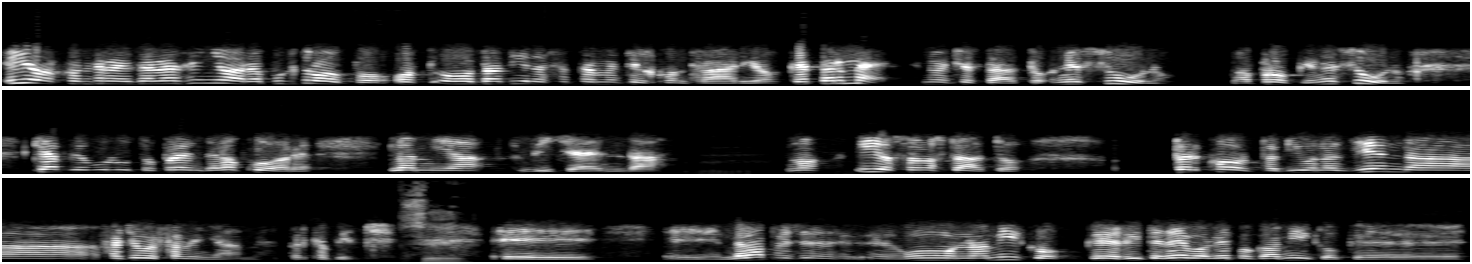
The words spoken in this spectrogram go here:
Io, al contrario della signora, purtroppo ho, ho, da dire esattamente il contrario, che per me non c'è stato nessuno, ma proprio nessuno, che abbia voluto prendere a cuore la mia vicenda. No? Io sono stato per colpa di un'azienda, facevo il falegname, per capirci. Sì. E, e me l'ha preso un amico che ritenevo all'epoca amico, che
